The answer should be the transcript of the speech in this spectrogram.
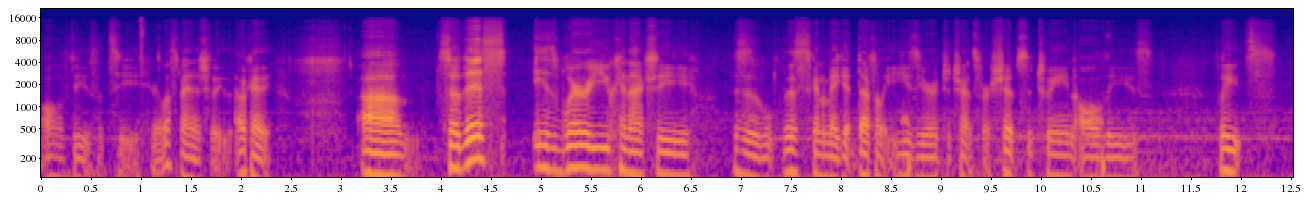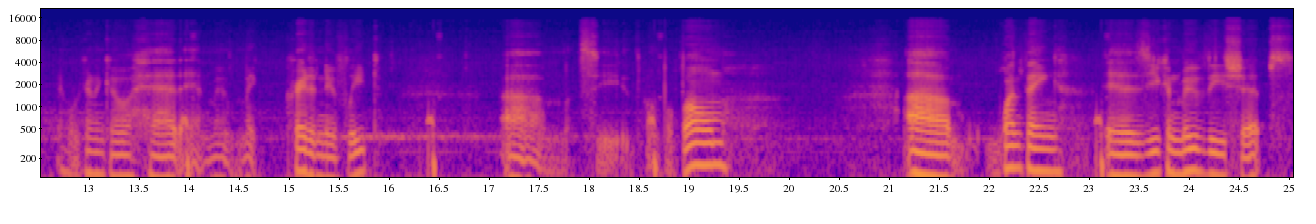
all of these. Let's see. Here, let's manage these. Okay. Um, so this is where you can actually this is this is going to make it definitely easier to transfer ships between all these fleets we're going to go ahead and move make create a new fleet. Um, let's see boom boom boom. Um, one thing is you can move these ships.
